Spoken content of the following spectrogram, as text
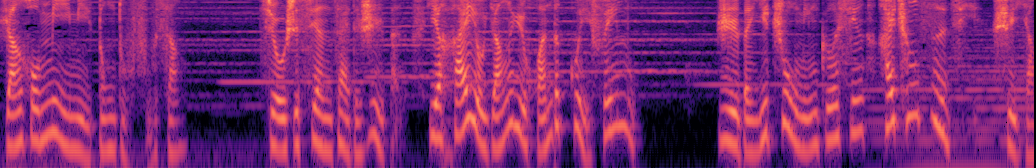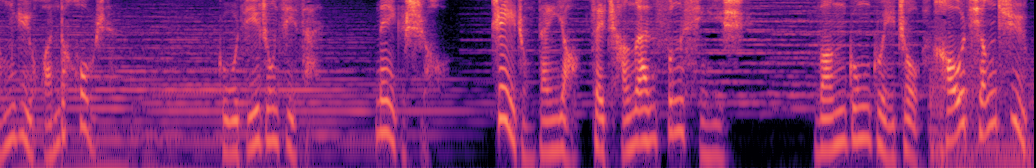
然后秘密东渡扶桑。就是现在的日本，也还有杨玉环的贵妃墓。日本一著名歌星还称自己是杨玉环的后人。古籍中记载，那个时候，这种丹药在长安风行一时，王公贵胄、豪强巨贾、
